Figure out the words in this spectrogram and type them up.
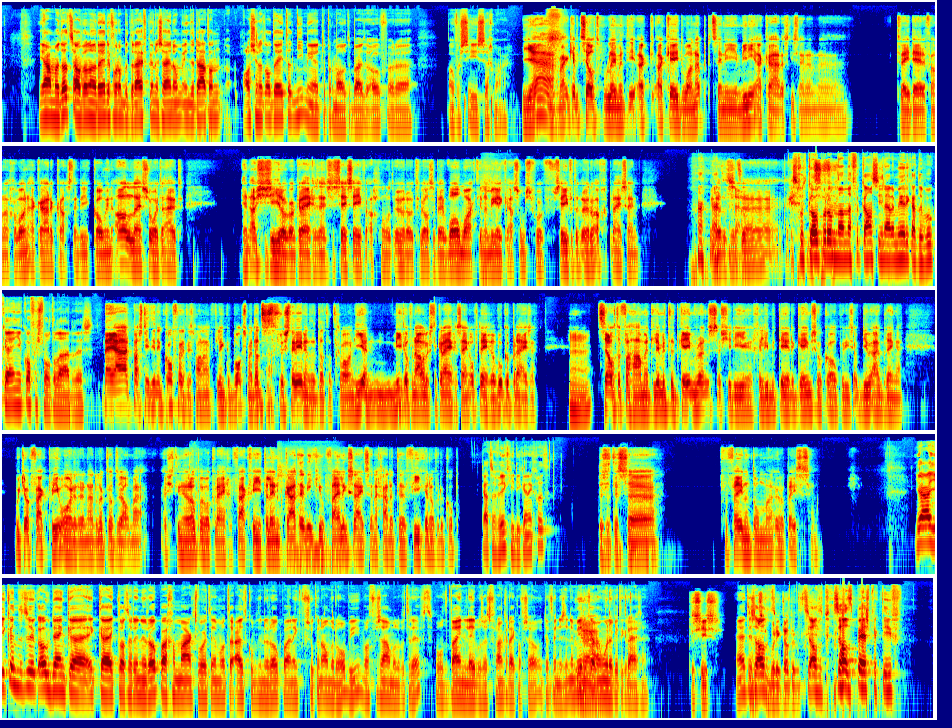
ja, maar dat zou wel een reden voor een bedrijf kunnen zijn om inderdaad dan, als je het al deed, dat niet meer te promoten buiten over, eh overseas, zeg maar. Ja, maar ik heb hetzelfde probleem met die Ar- Arcade One-Up. Dat zijn die mini-arcades. Die zijn een eh, twee derde van een gewone arcadekast. En die komen in allerlei soorten uit. En als je ze hier ook kan krijgen, zijn ze 6, 7, 800 euro. Terwijl ze bij Walmart in Amerika soms voor 70 euro afgeprijsd zijn. En dat is het. Eh, Het is goedkoper om dan een vakantie naar Amerika te boeken en je koffers vol te laden, dus. Nou ja, het past niet in een koffer. Het is gewoon een flinke box. Maar dat is het frustrerende. Dat het gewoon hier niet of nauwelijks te krijgen zijn. Of tegen boekenprijzen. Mhm. Hetzelfde verhaal met limited game runs. Als je die gelimiteerde games wil kopen die ze opnieuw uitbrengen, moet je ook vaak pre-orderen. Nou, dan lukt dat wel. Maar als je het in Europa wil krijgen, vaak vind je het alleen op KTWiki op veilingsites. En dan gaat het eh, vier keer over de kop. Katowiki, die ken ik goed. Dus het is eh, vervelend om eh, Europees te zijn. Ja, je kunt natuurlijk ook denken, ik kijk wat er in Europa gemaakt wordt en wat er uitkomt in Europa en ik zoek een andere hobby wat verzamelen betreft. Bijvoorbeeld wijnlabels uit Frankrijk of zo. Dat vinden ze in Amerika Ja. weer moeilijker te krijgen. Precies. Het, is altijd, moet ik dat doen. het, is altijd, het is altijd perspectief.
